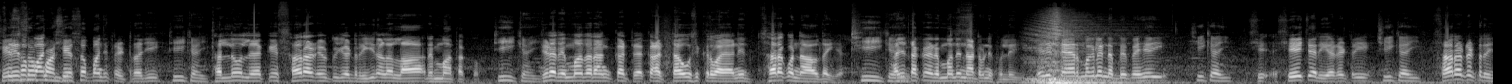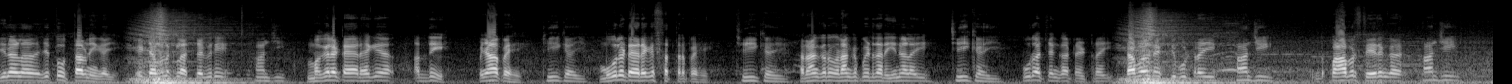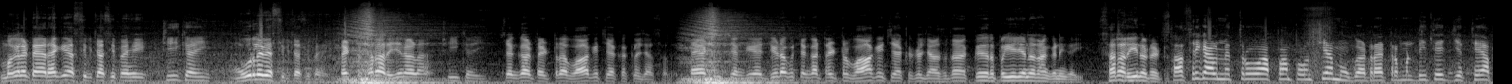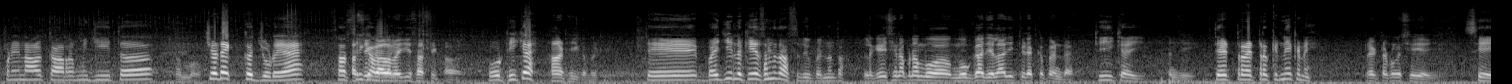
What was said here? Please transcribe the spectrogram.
605 605 tractor ਆ ਜੀ। ਠੀਕ ਹੈ ਜੀ। ਥੱਲੋਂ ਲੈ ਕੇ ਸਾਰਾ ਏ ਟੂ ਜ਼ੈਡ ਰੀਜਨਲ ਲਾ ਰਿਮਾਂ ਤੱਕ। ਠੀਕ ਹੈ ਜੀ। ਜਿਹੜਾ ਰਿਮਾਂ ਦਾ ਰੰਗ ਘੱਟ ਘੱਟ ਆ ਉਹ ਅਸੀਂ ਕਰਵਾਇਆ ਨਹੀਂ ਸਾਰਾ ਕੁਝ ਨਾਲ ਦਾ ਹੀ ਆ। ਠੀਕ ਹੈ ਅਜੇ ਤੱਕ ਰਿਮਾਂ ਦੇ ਨਟ ਵੀ ਨਹੀਂ ਖੁੱਲੇ ਜੀ। ਇਹਦੇ ਟਾਇਰ ਮਗਲੇ 90 ਪੈਸੇ ਆ ਜੀ। ਠੀਕ ਹੈ ਜੀ। 6 ਝਰੀ ਆ ਟਰੈਕਟਰ ਜੀ। ਠੀਕ ਹੈ ਜੀ। ਸਾਰਾ ਟਰੈਕਟਰ ਰੀਜਨਲ ਜੇ ਧੋਤਾ ਵੀ ਨਹੀਂਗਾ ਜੀ। ਇਹ ਡਬਲ ਕਲਚ ਆ ਵੀਰੇ। ਹਾਂਜੀ। ਮਗਲੇ ਟਾਇਰ ਹੈਗੇ ਆ ਅੱਧੇ 50 ਪੈਸੇ ਠੀਕ ਹੈ ਜੀ। ਮੂਹਰੇ ਟਾਇਰ ਹੈਗੇ 70 ਪੈਸੇ ਠੀਕ ਹੈ ਜੀ। ਰੰਗ ਰੰਗ ਪੇਟ ਦਾ ਰੀਜਨਲ ਆ ਜੀ। ਠੀਕ ਹੈ ਜੀ। ਪੂਰਾ ਚੰਗਾ ਟਰੈਕਟਰ ਆ ਜੀ। ਡਬਲ ਡਿਸਟ੍ਰੀਬਿਊਟਰ ਆ ਜੀ। ਹਾਂਜੀ। ਪਾਵਰ ਸਟੀਅਰਿੰਗ ਆ। ਹਾਂਜੀ। ਮਗਲੇ ਟਾਇਰ ਹੈਗੇ 80 85 ਪੈਸੇ। ਠੀਕ ਹੈ ਜੀ। ਮੂਰਲੇ ਵੀ 80 85 ਪੈਸੇ। ਟਰੈਕਟਰ ਸਾਰਾ ਰੀਜਨਲ ਆ। ਠੀਕ ਹੈ ਜੀ। ਚੰਗਾ ਟਰੈਕਟਰ ਆ ਵਾਹ ਕੇ ਚੈੱਕ ਕਰਕੇ ਜਾ ਸਕਦਾ। ਟਾਇਰ ਟੂ ਚੰਗੇ ਆ ਜਿਹੜਾ ਕੋਈ ਚੰਗਾ ਟਰੈਕਟਰ ਵਾਹ ਕੇ ਚੈੱਕ ਕਰਕੇ ਜਾ ਸਕਦਾ ਕਿ ਰੁਪਈਏ ਜਿਹਨਾਂ ਰੰਗ ਨਹੀਂ ਗਈ ਸਾਰਾ ਰੀਜਨਲ ਟਰੈਕਟਰ। ਸਤਿ ਸ੍ਰੀ ਅਕਾਲ ਮਿੱਤਰੋ ਆਪਾਂ ਪਹੁੰਚਿਆ ਮੋਗਾ ਟਰੈਕਟਰ ਮੰਡੀ ਤੇ ਜਿੱਥੇ ਆਪਣੇ ਨਾਲ ਕਰਮਜੀਤ ਚੜਿੱਕ ਜੁੜਿਆ ਹੈ। ਸਤਿ ਸ੍ਰੀ ਅਕਾਲ ਬਾਈ ਜੀ ਸਤਿ ਸ਼੍ਰੀ ਅਕਾਲ। ਹੋ ਠੀਕ ਹੈ? ਹਾਂ ਠੀਕ ਆ ਬਾਈ ਤੇ ਬਾਈ ਜੀ ਲੋਕੇਸ਼ਨ ਦੱਸ ਦਿਓ ਪਹਿਲਾਂ ਤਾਂ। ਲੋਕੇਸ਼ਨ ਆਪਣਾ ਮੋਗਾ ਜ਼ਿਲ੍ਹਾ ਜੀ ਚੜਕ ਪਿੰਡ ਹੈ। ਠੀਕ ਹੈ ਜੀ। ਹਾਂਜੀ। ਤੇ ਟਰੈਕਟਰ ਕਿੰਨੇ ਕਨੇ ਟਰੈਕਟਰ ਆਪਣਾ 6 ਹੈ ਜੀ। ਸੇ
